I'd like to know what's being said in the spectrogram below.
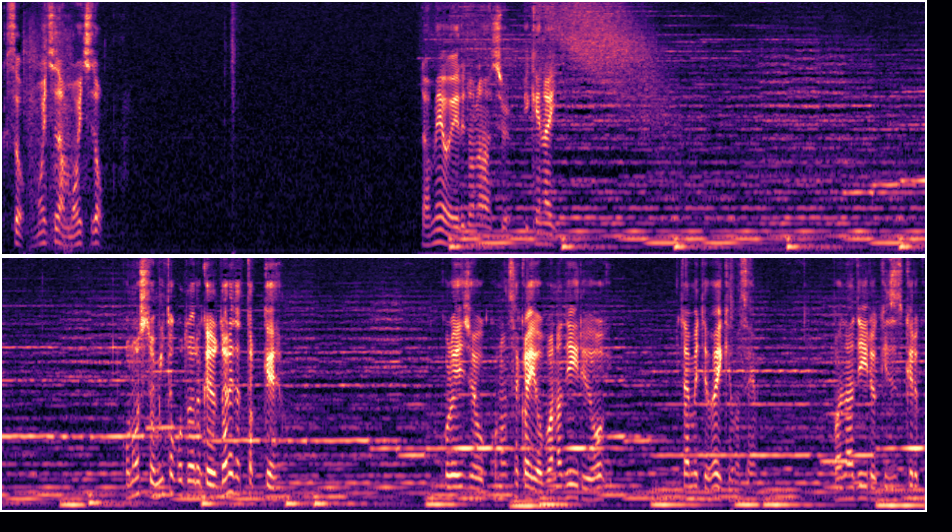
くそもう一度もう一度。ダメよエルドナーシュいけない。この人見たことあるけど誰だったっけ？これ以上この世界をバナディールを痛めてはいけません。バナディールを傷つけるこ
